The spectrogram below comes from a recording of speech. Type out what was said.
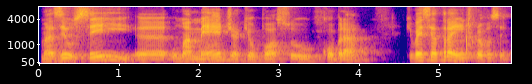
Mas eu sei uh, uma média que eu posso cobrar que vai ser atraente para você.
